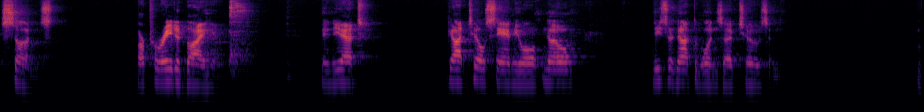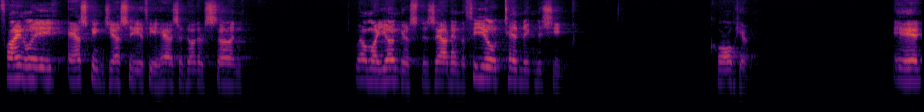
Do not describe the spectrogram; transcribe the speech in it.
sons are paraded by him. And yet, God tells Samuel, No, these are not the ones I've chosen. And finally, asking Jesse if he has another son. Well, my youngest is out in the field tending the sheep. Call him. And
